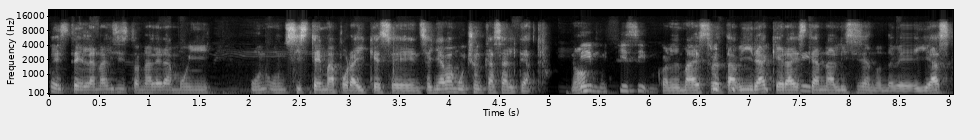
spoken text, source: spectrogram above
este, el análisis tonal era muy un, un, sistema por ahí que se enseñaba mucho en casa del teatro. ¿no? Sí, muchísimo. Con el maestro de Tavira, que era este análisis en donde veías,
